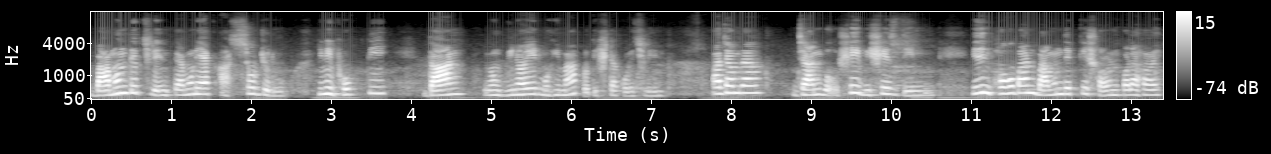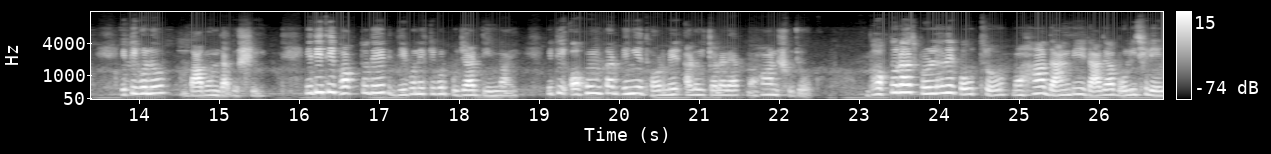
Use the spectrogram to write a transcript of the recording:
বামনদেব ছিলেন তেমনই এক আশ্চর্য রূপ। যিনি ভক্তি, দান এবং বিনয়ের মহিমা প্রতিষ্ঠা করেছিলেন। আজ আমরা জানব সেই বিশেষ দিন, যেদিন ভগবান বামনদেবকে স্মরণ করা হয়। এটি হলো বামন দ্বাদশী এ ভক্তদের জীবনে কেবল পূজার দিন নয় এটি অহংকার ভেঙে ধর্মের আলোয় চলার এক মহান সুযোগ। ভক্তরাজ প্রহ্লাদের পৌত্র মহাদানবীর রাজা বলি ছিলেন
